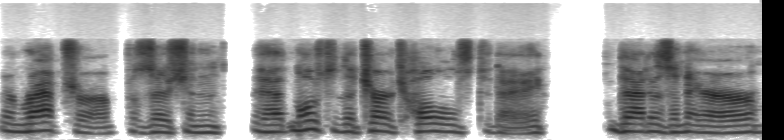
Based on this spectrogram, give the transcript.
and rapture position that most of the church holds today. That is an error.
